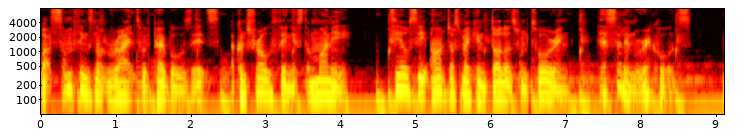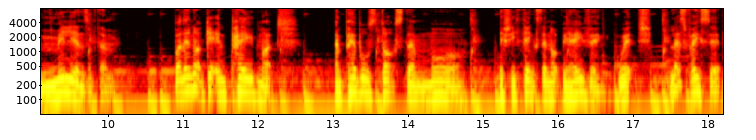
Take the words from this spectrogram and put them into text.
but something's not right with Pebbles. It's a control thing, it's the money. TLC aren't just making dollars from touring, they're selling records, millions of them. But they're not getting paid much, and Pebbles docks them more if she thinks they're not behaving, which, let's face it,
